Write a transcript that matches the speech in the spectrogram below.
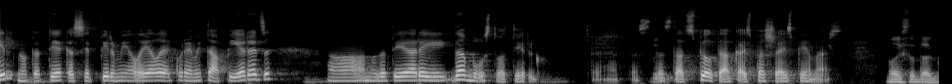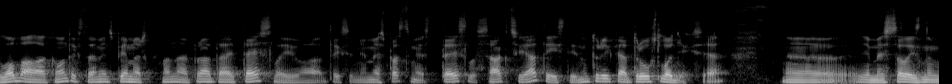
ir. Nu, tad tie, kas ir pirmie lielie, kuriem ir tā pieredze, uh, nu, tad tie arī dabūs to tirgu. Tā, tas tas tāds spilgtākais pašreiz piemērs. Man liekas, tādā globālā kontekstā viens piemērs, kas man nāk prātā, ir Tesla. Jo, teiksim, ja mēs paskatāmies Teslas akciju attīstību, nu, tur ir kā trūks loģikas. Ja? Ja mēs salīdzinām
